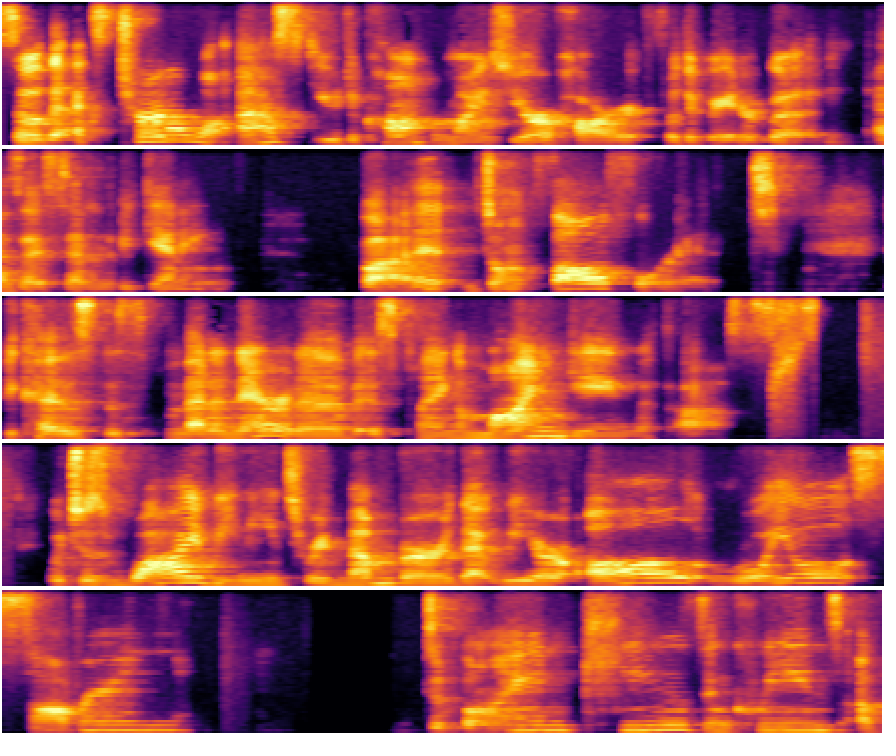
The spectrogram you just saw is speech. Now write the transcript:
so the external will ask you to compromise your heart for the greater good, as I said in the beginning, but don't fall for it because this meta narrative is playing a mind game with us, which is why we need to remember that we are all royal, sovereign, divine kings and queens of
